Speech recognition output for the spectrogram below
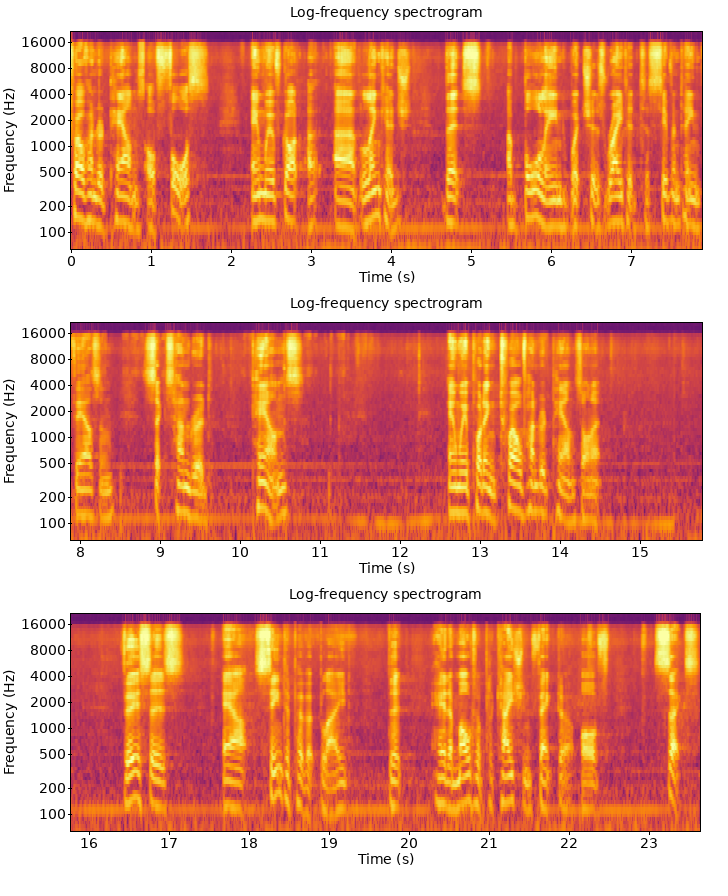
1200 pounds of force, and we've got a, a linkage that's a ball end which is rated to 17,600 pounds, and we're putting 1200 pounds on it, versus our centre pivot blade that had a multiplication factor of six.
